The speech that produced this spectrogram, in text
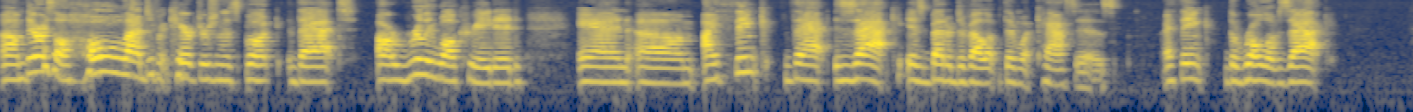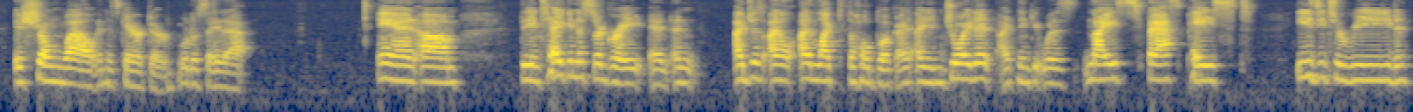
um, there's a whole lot of different characters in this book that are really well created and um, I think that Zach is better developed than what Cass is. I think the role of Zach is shown well in his character. We'll just say that. And um, the antagonists are great, and and I just I I liked the whole book. I, I enjoyed it. I think it was nice, fast paced, easy to read,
